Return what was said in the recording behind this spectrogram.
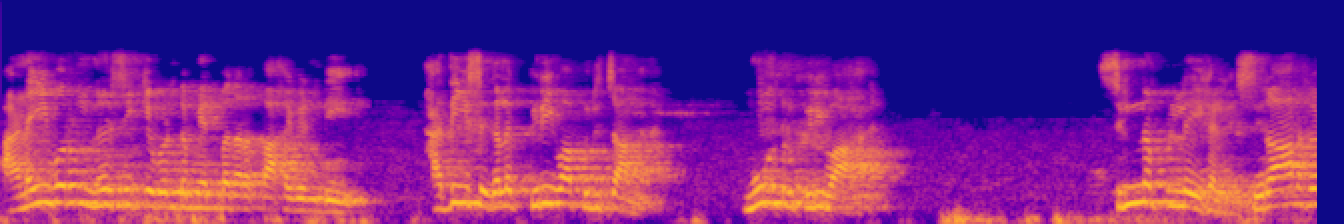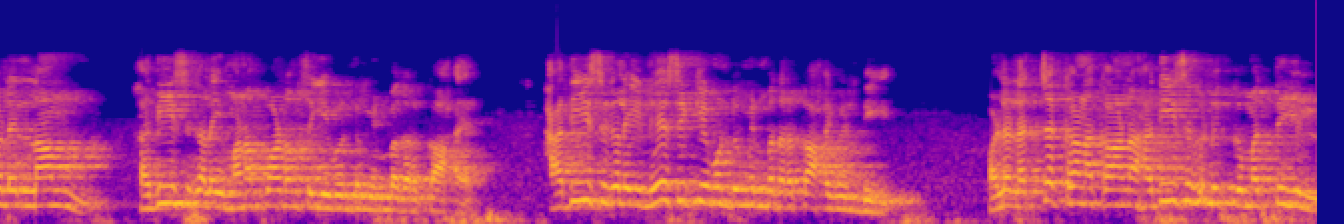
அனைவரும் நேசிக்க வேண்டும் என்பதற்காக வேண்டி ஹதீஸுகளை பிரிவாக பிரித்தாங்க மூன்று பிரிவாக. சின்ன பிள்ளைகள் சிறார்கள் எல்லாம் ஹதீஸுகளை மனப்பாடம் செய்ய வேண்டும் என்பதற்காக ஹதீஸுகளை நேசிக்க வேண்டும் என்பதற்காக வேண்டி பல லட்சக்கணக்கான ஹதீஸுகளுக்கு மத்தியில்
